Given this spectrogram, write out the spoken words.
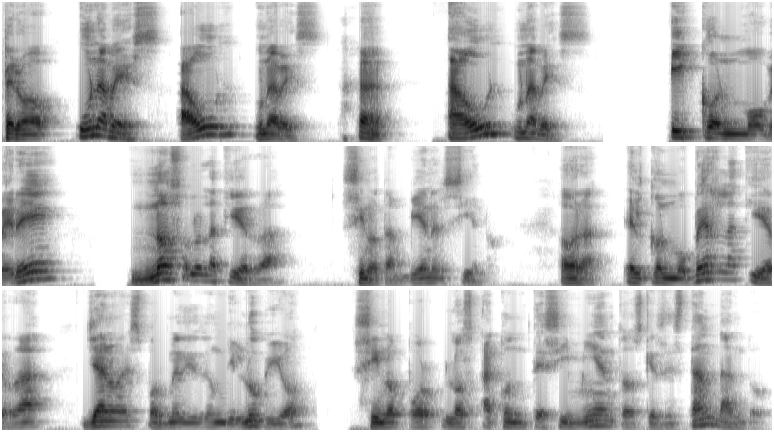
Pero una vez, aún una vez, aún una vez, y conmoveré no solo la tierra, sino también el cielo. Ahora, el conmover la tierra ya no es por medio de un diluvio, sino por los acontecimientos que se están dando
